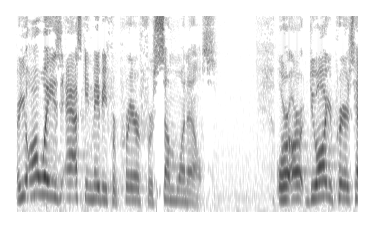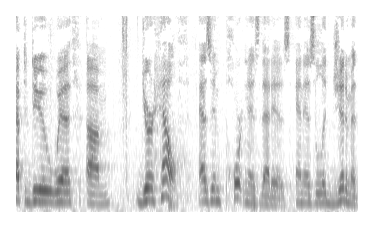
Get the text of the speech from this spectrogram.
Are you always asking maybe for prayer for someone else? Or are, do all your prayers have to do with um, your health, as important as that is, and as legitimate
